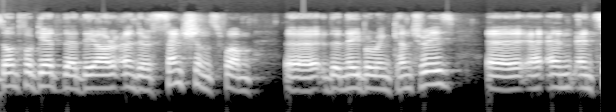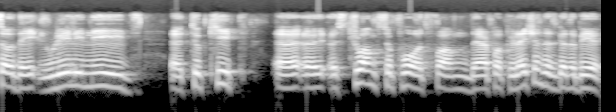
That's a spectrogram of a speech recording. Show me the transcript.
don't forget that they are under sanctions from uh, the neighboring countries, uh, and and so they really need to keep a, a, strong support from their population. There's going to be a,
